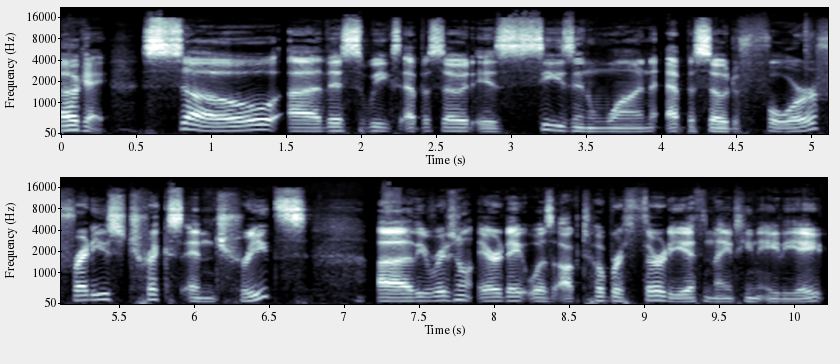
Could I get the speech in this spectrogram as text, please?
Okay, so uh, this week's episode is season one, episode four Freddy's Tricks and Treats. Uh, the original air date was October 30th, 1988.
